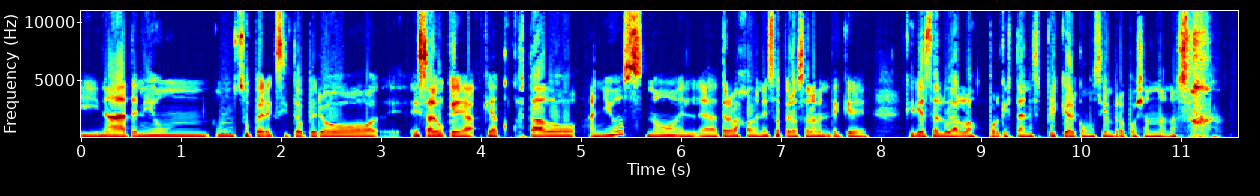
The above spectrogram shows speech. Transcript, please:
Y nada, ha tenido un, un súper éxito, pero es algo que ha, que ha costado años, ¿no? Él ha trabajado en eso, pero solamente que quería saludarlos porque está en Spreaker, como siempre, apoyándonos.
